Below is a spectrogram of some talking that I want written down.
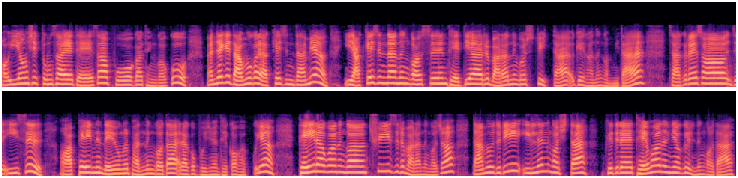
어, 이 형식 동사에 대해서 보어가 된 거고 만약에 나무가 약해진다면 이 약해진다는 것은 데디아를 말하는 걸 수도 있다 이렇게 가는 겁니다. 자 그래서 이제 it을 어, 앞에 있는 내용을 받는 거다라고 보시면 될 것 같고요. day라고 하는 건 trees를 말하는 거죠. 나무들이 잃는 것이다. 그들의 대화 능력을 잃는 거다.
